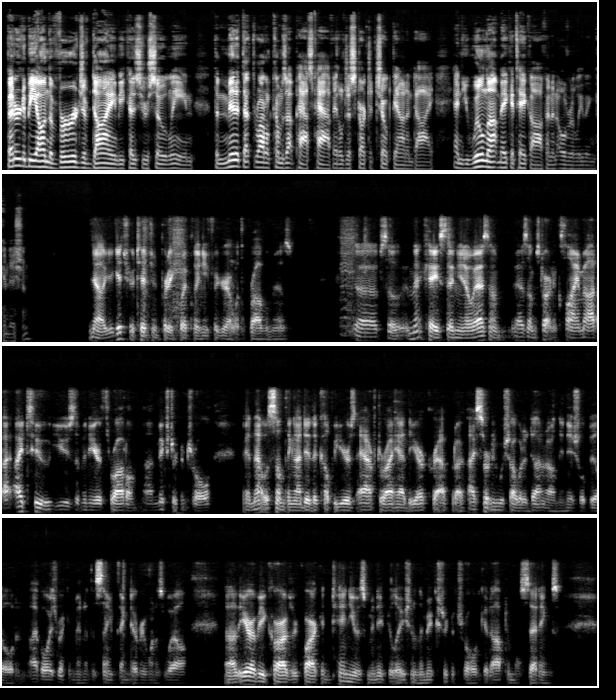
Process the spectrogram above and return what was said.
Better to be on the verge of dying because you're so lean. The minute that throttle comes up past half, it'll just start to choke down and die, and you will not make a takeoff in an overly lean condition. No, you get your attention pretty quickly and you figure out what the problem is. Uh, so in that case, then you know, as I'm as I'm starting to climb out, I, I too use the Vernier throttle uh, mixture control, and that was something I did a couple years after I had the aircraft. But I, I, certainly wish I would have done it on the initial build, and I've always recommended the same thing to everyone as well. Uh, the AeroVee carbs require continuous manipulation of the mixture control to get optimal settings.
